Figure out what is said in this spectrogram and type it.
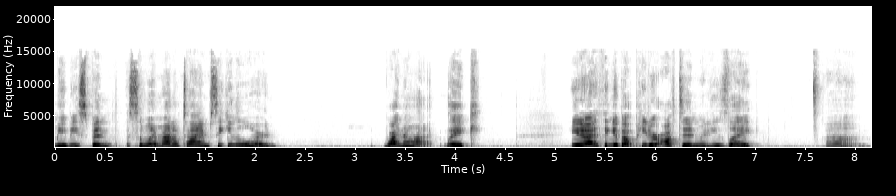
maybe spend a similar amount of time seeking the Lord. Why not? Like, you know, I think about Peter often when he's like, um,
